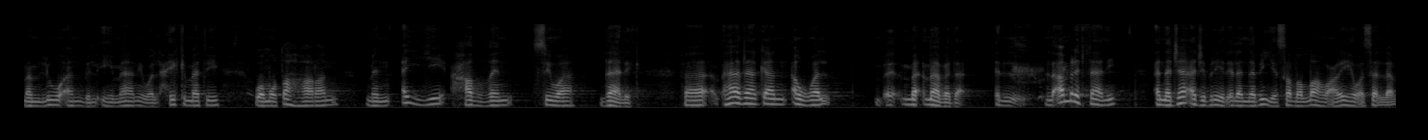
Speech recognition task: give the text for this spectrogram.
مملوءا بالإيمان والحكمة ومطهرا من أي حظ سوى ذلك. فهذا كان أول ما بدأ. الأمر الثاني أن جاء جبريل إلى النبي صلى الله عليه وسلم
